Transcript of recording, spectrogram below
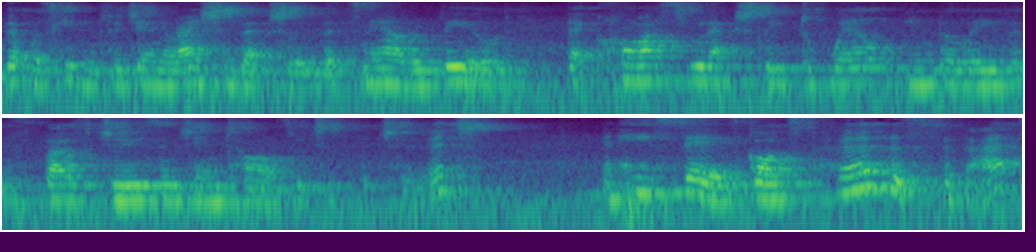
that was hidden for generations actually, that's now revealed, that Christ would actually dwell in believers, both Jews and Gentiles, which is the church. And he says God's purpose for that,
